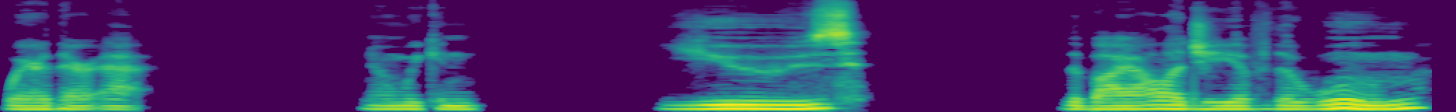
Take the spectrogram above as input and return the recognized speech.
where they're at. You know, we can use the biology of the womb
